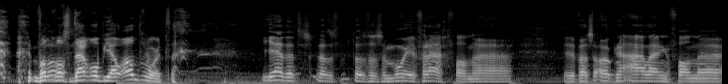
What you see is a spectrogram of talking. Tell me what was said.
wat was daarop jouw antwoord? ja, dat, dat, dat, was een mooie vraag van... Uh, het was ook naar aanleiding van uh,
